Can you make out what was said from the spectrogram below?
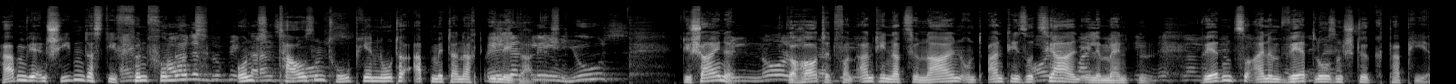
haben wir entschieden, dass die 500 und 1000 Rupiennote ab Mitternacht illegal ist. Die Scheine, gehortet von antinationalen und antisozialen Elementen, werden zu einem wertlosen Stück Papier.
